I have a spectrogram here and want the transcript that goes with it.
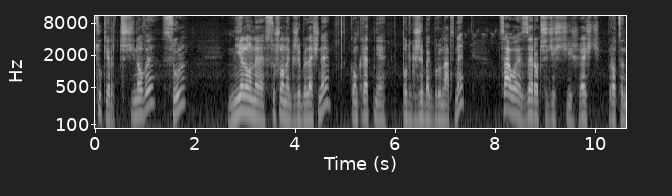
cukier trzcinowy, sól, mielone suszone grzyby leśne, konkretnie podgrzybek brunatny, całe 0,36%,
